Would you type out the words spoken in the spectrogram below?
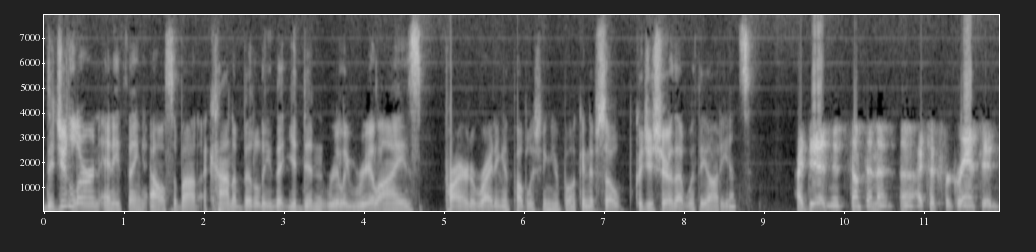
did you learn anything else about accountability that you didn't really realize prior to writing and publishing your book? And if so, could you share that with the audience? I did, and it's something that uh, I took for granted,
